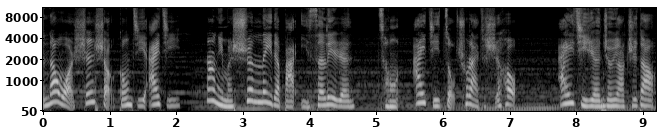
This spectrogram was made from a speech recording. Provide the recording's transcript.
等到我伸手攻击埃及，让你们顺利的把以色列人从埃及走出来的时候，埃及人就要知道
